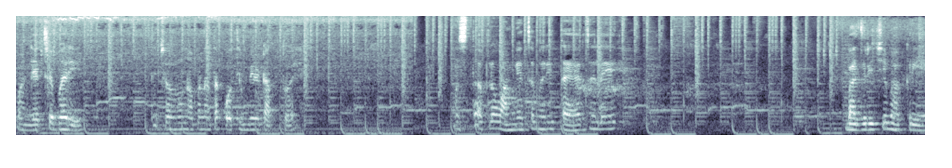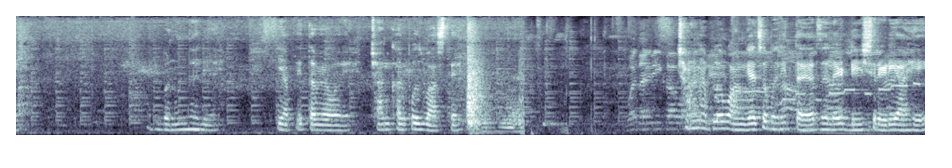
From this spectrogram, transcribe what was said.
वांग्याचं भरीत त्याच्यावरून आपण आता कोथिंबीर टाकतोय. मस्त आपलं वांग्याचं भरीत तयार झालंय. बाजरीची भाकरी आहे. बनून बनवून झाली आहे. ती आपली तव्यावर आहे. छान खरपूस भाजते छान आपलं वांग्याचं भरीत तयार झालं आहे डिश रेडी आहे.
